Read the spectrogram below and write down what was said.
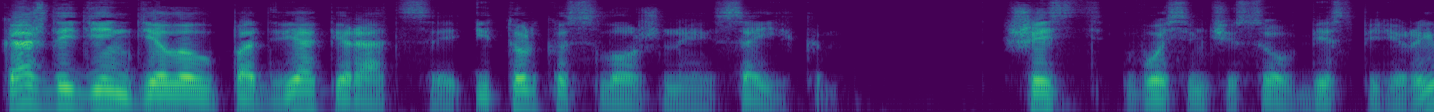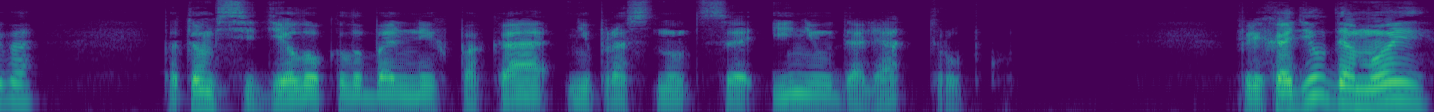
Каждый день делал по две операции, и только сложные, с АИКом. Шесть-восемь часов без перерыва, потом сидел около больных, пока не проснутся и не удалят трубку. Приходил домой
